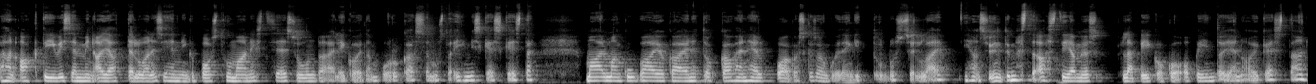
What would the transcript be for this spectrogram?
vähän aktiivisemmin ajattelua siihen niin posthumanistiseen suuntaan, eli koitan purkaa semmoista ihmiskeskeistä maailmankuvaa, joka ei nyt ole kauhean helppoa, koska se on kuitenkin tullut ihan syntymästä asti ja myös läpi koko opintojen oikeastaan.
